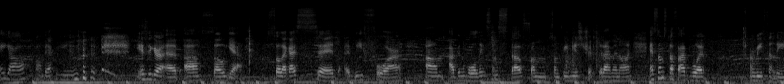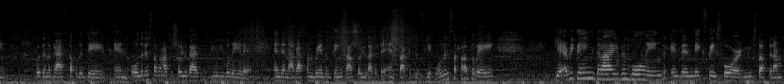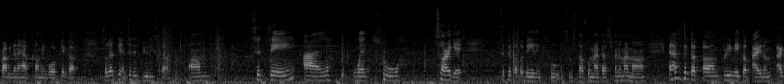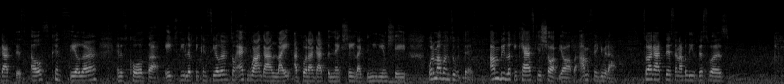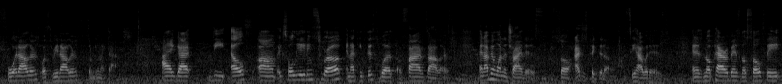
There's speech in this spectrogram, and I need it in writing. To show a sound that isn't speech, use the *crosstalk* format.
Hey y'all, I'm back again. *laughs* it's your girl Eb. Uh, so yeah, so like I said before, um, I've been holding some stuff from some previous trips that I went on, and some stuff I bought recently within the past couple of days. And all of this stuff I'm about to show you guys is beauty related. And then I got some random things I'll show you guys at the end so I can just get all of this stuff out the way get everything that I've been holding and then make space for new stuff that I'm probably gonna have coming or pick up. So let's get into this beauty stuff. Um, today I went to Target to pick up a bathing suit and some stuff with my best friend and my mom. And I just picked up um, three makeup items. I got this e.l.f. concealer and it's called the HD Lifting Concealer. Don't ask me why I got light. I thought I got the next shade, like the medium shade. What am I going to do with this? I'm gonna be looking casket sharp, y'all, but I'm gonna figure it out. So I got this, and I believe this was four dollars or three dollars, something like that. I got the e.l.f. Um, exfoliating scrub, and I think this was five dollars. And I've been wanting to try this, so I just picked it up. See how it is. And there's no parabens, no sulfates,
